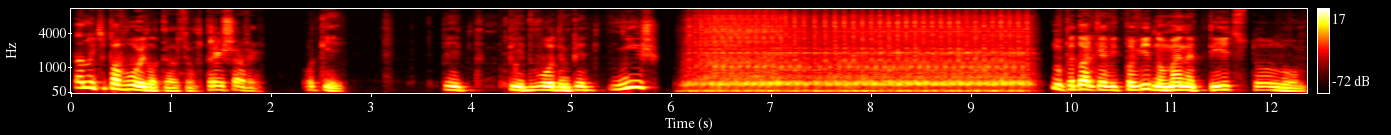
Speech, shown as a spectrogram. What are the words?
Та ну, типа войлока, ось, в три шари. Окей. Під, підводимо під ніж. Ну, педалька, відповідно, в мене під столом.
